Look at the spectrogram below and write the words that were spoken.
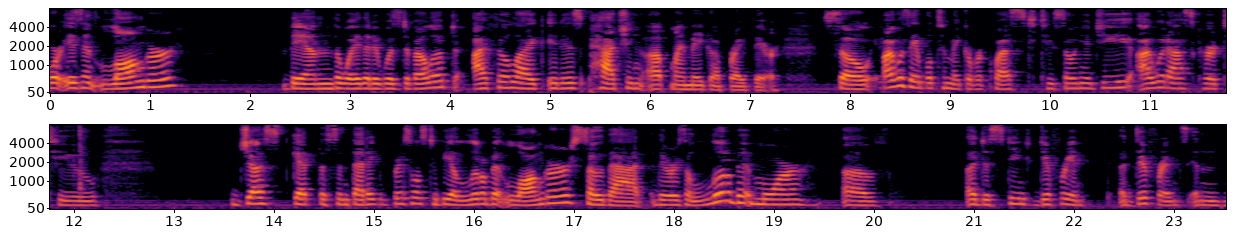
or isn't longer than the way that it was developed, I feel like it is patching up my makeup right there. So if I was able to make a request to Sonia G, I would ask her to just get the synthetic bristles to be a little bit longer so that there is a little bit more of a distinct different a difference in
